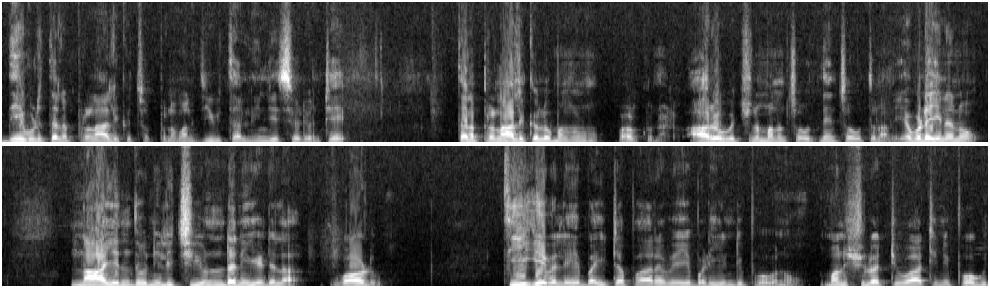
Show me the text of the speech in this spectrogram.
దేవుడు తన ప్రణాళిక చొప్పున మన జీవితాలను ఏం చేశాడు అంటే తన ప్రణాళికలో మనం వాడుకున్నాడు. ఆరో వచ్చిన మనం చదువు నేను చదువుతున్నాను. ఎవడైనను నా ఎందు నిలిచి ఉండని ఎడల వాడు తీగె వలె బయట పారవేయబడి ఎండిపోవును. మనుషులట్టి వాటిని పోగు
